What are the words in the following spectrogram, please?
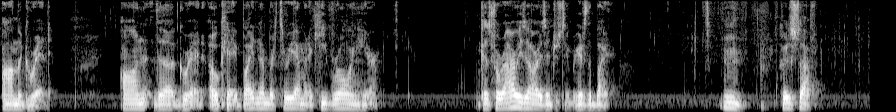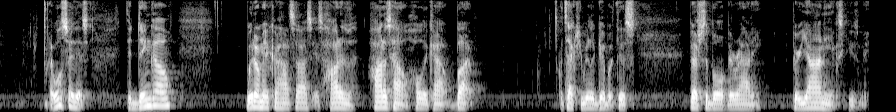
on the grid. On the grid. Okay, bite number three. I'm going to keep rolling here because Ferraris are always interesting. But here's the bite. Mmm, good stuff. I will say this: the Dingo Widowmaker hot sauce is hot as hot as hell. Holy cow! But it's actually really good with this vegetable biryani. Biryani, excuse me.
